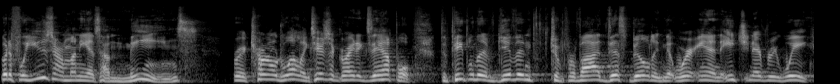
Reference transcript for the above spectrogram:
But if we use our money as a means for eternal dwellings, here's a great example. The people that have given to provide this building that we're in each and every week,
